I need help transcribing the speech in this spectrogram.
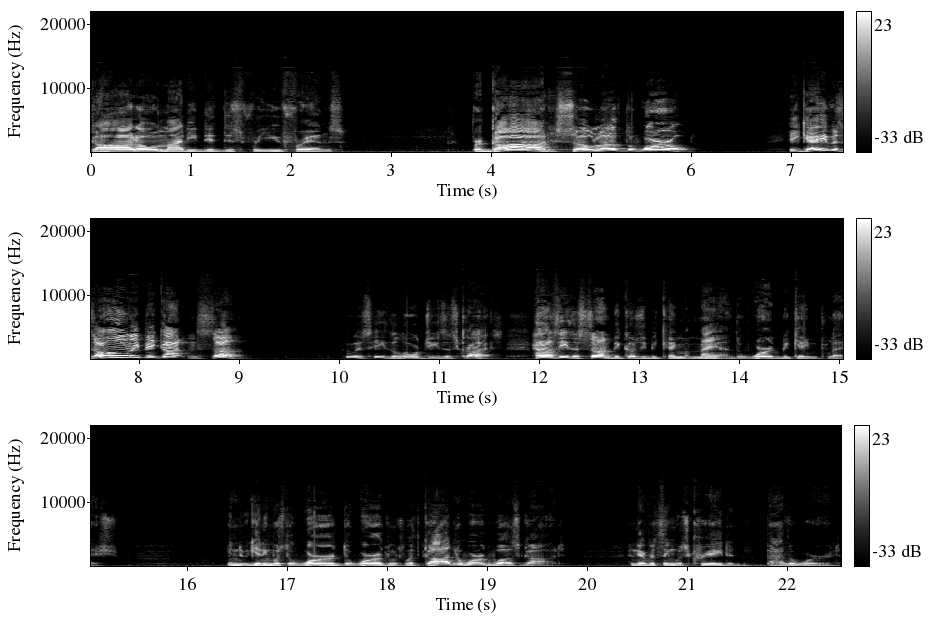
God Almighty did this for you, friends. For God so loved the world he gave his only begotten Son, Who is he? The Lord Jesus Christ. How is he the Son? Because he became a man. The Word became flesh. In the beginning was the Word. The Word was with God, and the Word was God. And everything was created by the Word.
